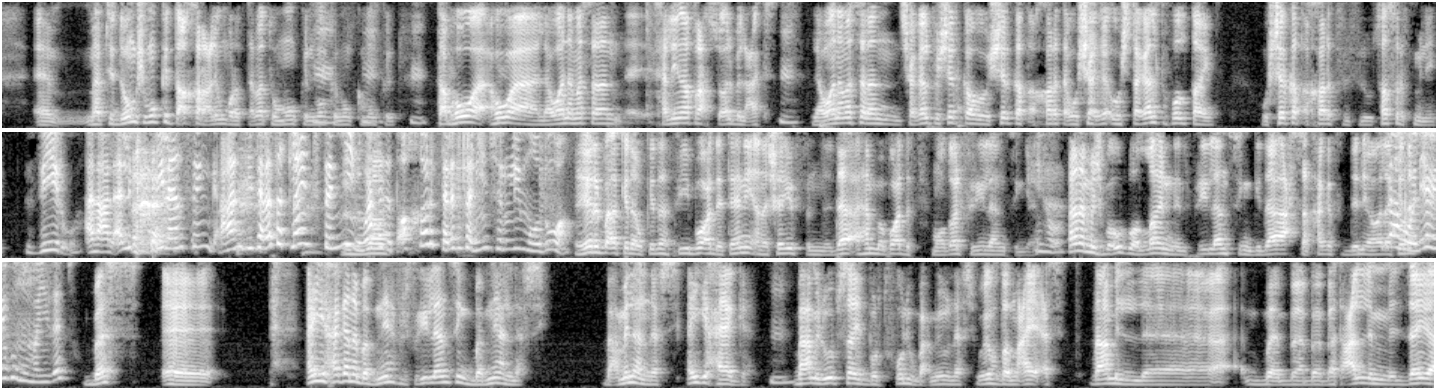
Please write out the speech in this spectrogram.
ما بتدهمش ممكن تأخر عليهم مرتباتهم ممكن ممكن مم. ممكن مم. ممكن مم. طب هو هو لو أنا مثلا خليني أطرح السؤال بالعكس. لو أنا مثلا شغال في شركة والشركة اتأخرت أو. واشتغلت full time والشركة اتأخرت في الفلوس هصرف منين؟ zero. أنا على الأقل في ال freelancing عندي ثلاثة clients تانيين. واحد اتأخر ثلاثة تانيين شالوا لي الموضوع. غير بقى كده وكده في بعد تاني أنا شايف إن ده أهم بعد في موضوع ال freelancing يعني. هو؟ أنا مش بقول والله إن ال freelancing ده أحسن حاجة في الدنيا ولا لا هو كده ليه عيوبه ومميزاته؟ بس آه أي حاجة أنا ببنيها في ال freelancing ببنيها لنفسي بعملها لنفسي. أي حاجة. مم. بعمل website portfolio بعمله لنفسي ويفضل معايا asset بعمل آه، بتعلم إزاي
